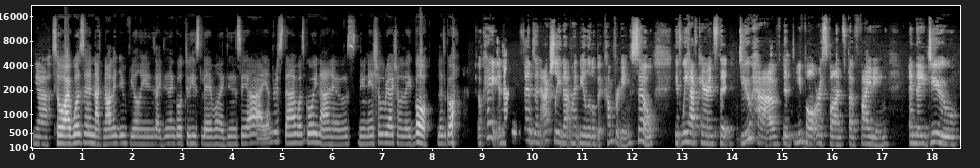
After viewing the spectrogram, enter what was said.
Yeah. So I wasn't acknowledging feelings. I didn't go to his level. I didn't say, ah, I understand what's going on. It was the initial reaction was like, go, let's go. Okay, and that makes sense. And actually, that might be a little bit comforting. So, if we have parents that do have the default response of fighting and they do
